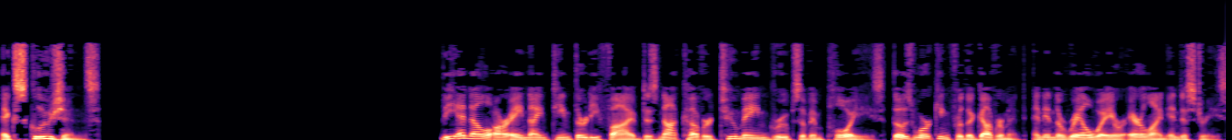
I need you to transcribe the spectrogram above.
Exclusions The NLRA 1935 does not cover two main groups of employees, those working for the government, and in the railway or airline industries.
